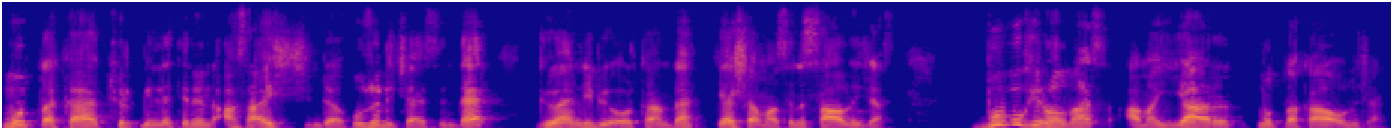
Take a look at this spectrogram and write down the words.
Mutlaka Türk milletinin asayiş içinde, huzur içerisinde güvenli bir ortamda yaşamasını sağlayacağız. Bu bugün olmaz ama yarın mutlaka olacak.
